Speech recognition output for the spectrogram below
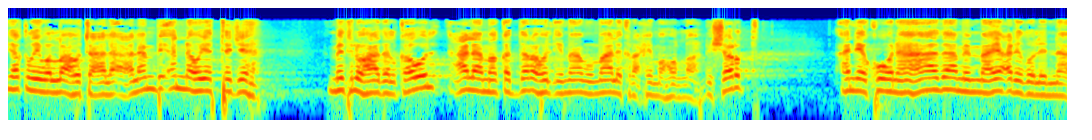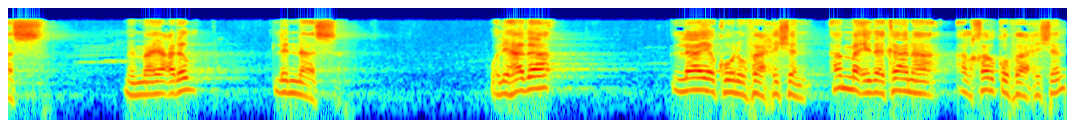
يقضي والله تعالى أعلم بأنه يتجه مثل هذا القول على ما قدره الإمام مالك رحمه الله بشرط أن يكون هذا مما يعرض للناس مما يعرض للناس. ولهذا لا يكون فاحشا. أما إذا كان الخلق فاحشا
